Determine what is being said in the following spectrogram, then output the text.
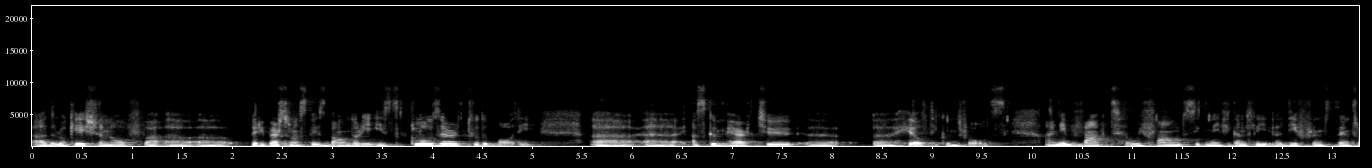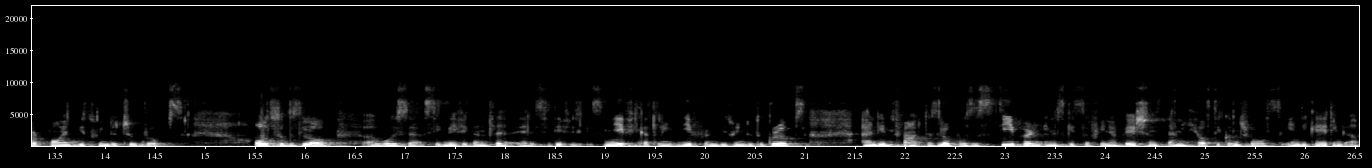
the location of peripersonal space boundary is closer to the body as compared to uh, healthy controls. And in fact, we found significantly a different central point between the two groups. Also, the slope uh, was uh, significantly, significantly different between the two groups, and in fact, the slope was steeper in schizophrenia patients than in healthy controls, indicating a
